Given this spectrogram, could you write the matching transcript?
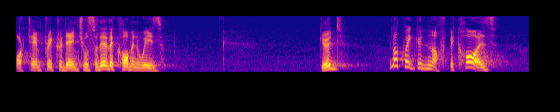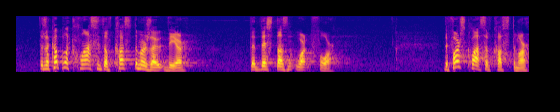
or temporary credentials. So they're the common ways. Good, but not quite good enough because there's a couple of classes of customers out there that this doesn't work for. The first class of customer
